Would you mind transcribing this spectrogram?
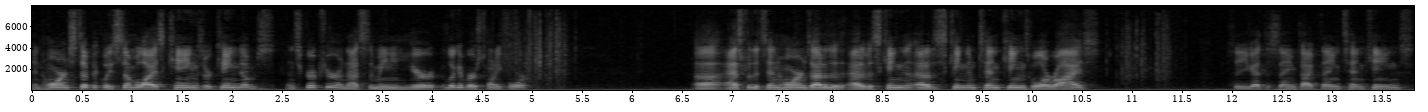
And horns typically symbolize kings or kingdoms in Scripture, and that's the meaning here. Look at verse 24. Uh, as for the ten horns, out of, the, out of his kingdom, out of his kingdom, ten kings will arise. So you got the same type thing, ten kings.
